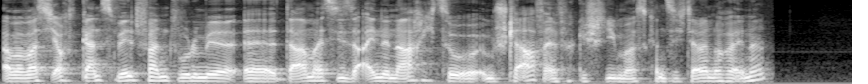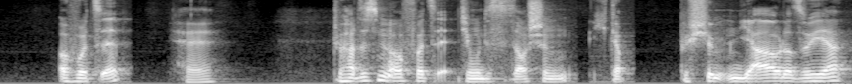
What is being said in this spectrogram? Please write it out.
Aber was ich auch ganz wild fand, wo du mir äh, damals diese eine Nachricht so im Schlaf einfach geschrieben hast. Kannst du dich daran noch erinnern? Auf WhatsApp? Hä? Du hattest mir auf WhatsApp, Junge, das ist auch schon, ich glaube, bestimmt ein Jahr oder so her.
